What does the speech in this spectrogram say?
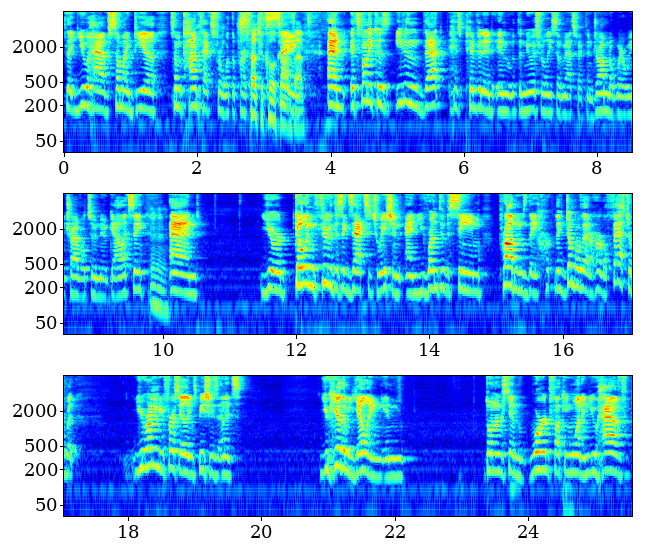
that you have some idea, some context for what the person Such a cool saying. concept. And it's funny because even that has pivoted in with the newest release of Mass Effect Andromeda, where we travel to a new galaxy, Mm-hmm. and you're going through this exact situation, and you run through the same problems. They they jump over that hurdle faster, but you run into your first alien species, and it's you hear them yelling and don't understand word fucking one, and you have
